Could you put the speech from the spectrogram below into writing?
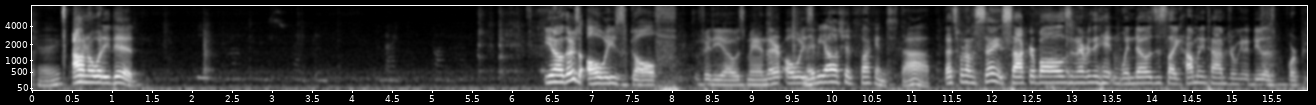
Okay. I don't know what he did. You know, there's always golf videos, man. They're always. Maybe y'all should fucking stop. That's what I'm saying. Soccer balls and everything hitting windows. It's like, how many times are we gonna do this before pe-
